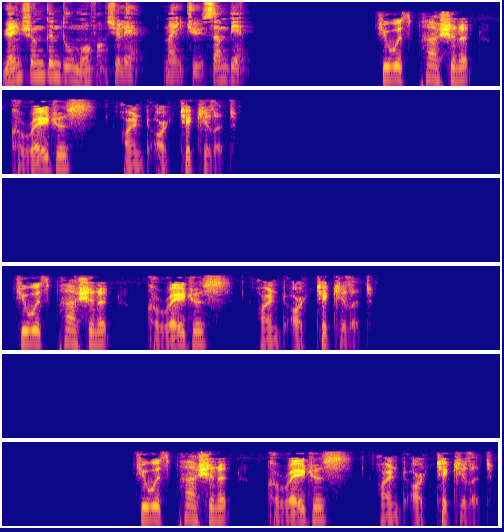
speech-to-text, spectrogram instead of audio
原声跟读模仿训练，每句三遍。 She was passionate, courageous, and articulate. She was passionate, courageous, and articulate. She was passionate, courageous, and articulate.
